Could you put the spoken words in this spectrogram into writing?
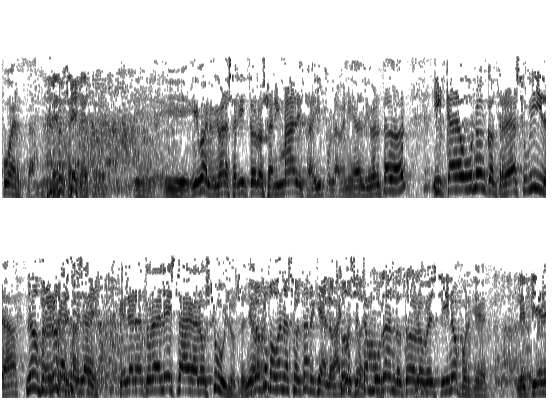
puerta. Y, y- y bueno, y van a salir todos los animales ahí por la Avenida del Libertador y cada uno encontrará su vida. No, pero no que, es así. la, que la naturaleza haga lo suyo, señor. Pero ¿cómo van a soltar que a los Aquí se están mudando todos los vecinos porque le tiene-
